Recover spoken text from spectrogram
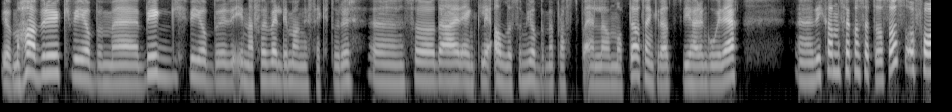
Vi jobber med havbruk, vi jobber med bygg. Vi jobber innafor veldig mange sektorer. Eh, Så det er egentlig alle som jobber med plast på en eller annen måte og tenker at vi har en god idé. Eh, De kan søke om støtte hos oss og få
